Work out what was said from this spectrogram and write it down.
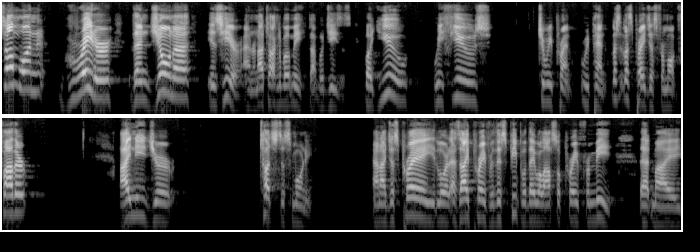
someone greater than Jonah is here. And I'm not talking about me, talking about Jesus. But you refuse to repent. Repent. Let's, let's pray just for a moment. Father, I need your touch this morning. And I just pray, Lord, as I pray for this people, they will also pray for me, that my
